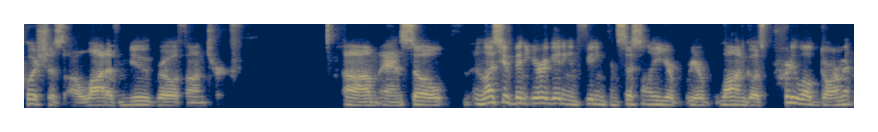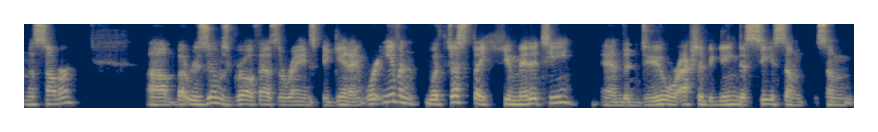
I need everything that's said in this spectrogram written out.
pushes a lot of new growth on turf. Um, and so unless you've been irrigating and feeding consistently, your, your lawn goes pretty well dormant in the summer, uh, but resumes growth as the rains begin. And we're even with just the humidity and the dew, we're actually beginning to see some, some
